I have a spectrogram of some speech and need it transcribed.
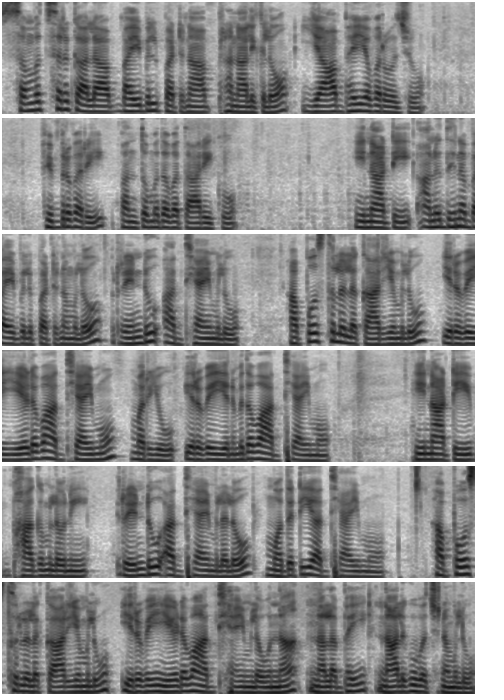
సంవత్సరకాల బైబిల్ పఠన ప్రణాళికలో యాభైవ రోజు ఫిబ్రవరి పంతొమ్మిదవ తారీఖు. ఈనాటి అనుదిన బైబిల్ పఠనములో రెండు అధ్యాయములు అపోస్తుల కార్యములు ఇరవై ఏడవ అధ్యాయము మరియు ఇరవై ఎనిమిదవ అధ్యాయము. ఈనాటి భాగంలోని రెండు అధ్యాయములలో మొదటి అధ్యాయము. అపోస్తుల కార్యములు ఇరవై ఏడవ అధ్యాయంలో ఉన్న నలభై నాలుగు వచనములు.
